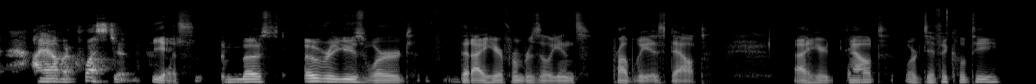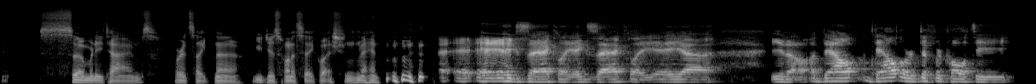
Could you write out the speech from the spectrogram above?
I have a question. Yes. The most overused word that I hear from Brazilians probably is doubt. I hear doubt or difficulty so many times where it's like, no, you just want to say question, man. exactly, exactly. A uh, you know, a doubt, doubt or difficulty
